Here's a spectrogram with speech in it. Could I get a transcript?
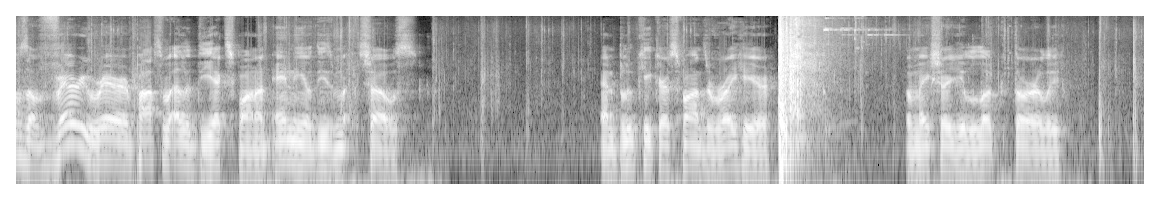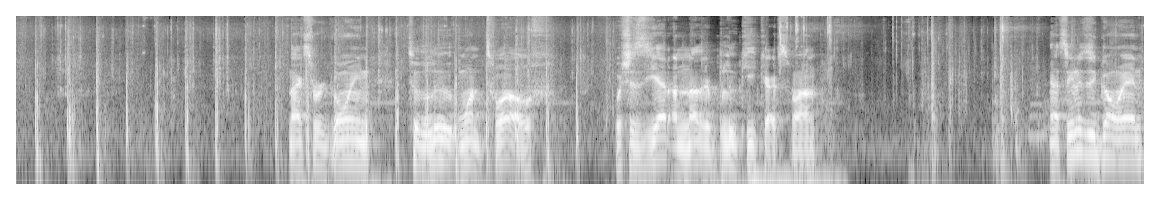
as a very rare and possible LEDX spawn on any of these shelves. And blue keycard spawns right here. So make sure you look thoroughly. Next, we're going to loot 112, which is yet another blue keycard spawn. And as soon as you go in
